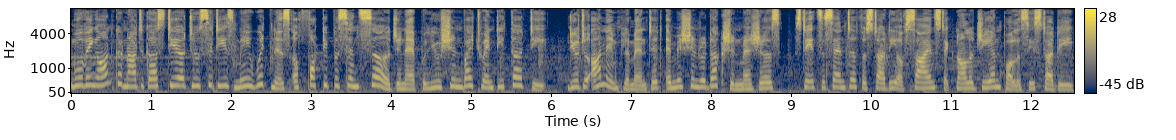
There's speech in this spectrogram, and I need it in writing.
Moving on, Karnataka's Tier 2 cities may witness a 40% surge in air pollution by 2030 due to unimplemented emission reduction measures, states the Center for Study of Science, Technology and Policy Study.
